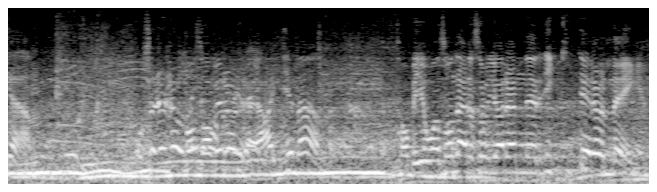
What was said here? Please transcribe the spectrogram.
igen. Och så är det rullning. Och så har vi rullning. Jajamän. Tobbe Johansson är det som gör en riktig rullning.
